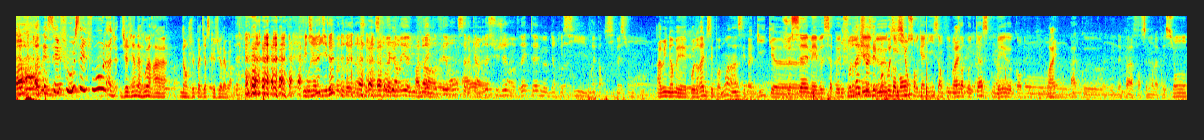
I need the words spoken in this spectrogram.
Oh, mais c'est fou, c'est fou là. Je, je viens d'avoir un. Non, je vais pas dire ce que je viens d'avoir. mais dis-le, dis-le. Je pense qu'il va parler à une Ah vraie non, conférence mais- avec ah un vrai sujet, un vrai thème bien précis, une vraie participation. Ah oui, non, mais Podren, c'est pas moi, hein, c'est Bad Geek. euh, Je sais, mais ça peut être il faudrait une que je fasse idée des de propositions. Comment on s'organise un peu dans Ouais. un podcast, mais euh, quand on Ouais. bah, que on n'est pas forcément la pression,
